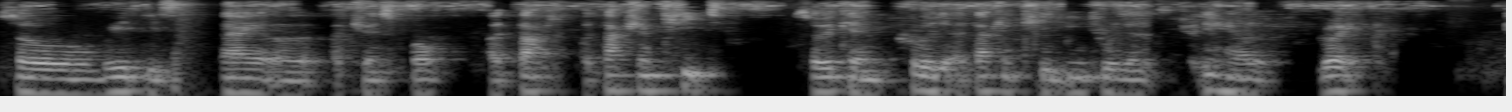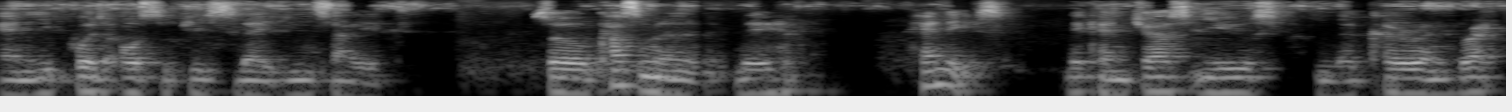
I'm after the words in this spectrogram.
So we designed a, a transport adapt, adaptation kit. So you can put the adaptation kit into the traditional rack and you put the OCP sled inside it. So customers, they have handies. They can just use the current rack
